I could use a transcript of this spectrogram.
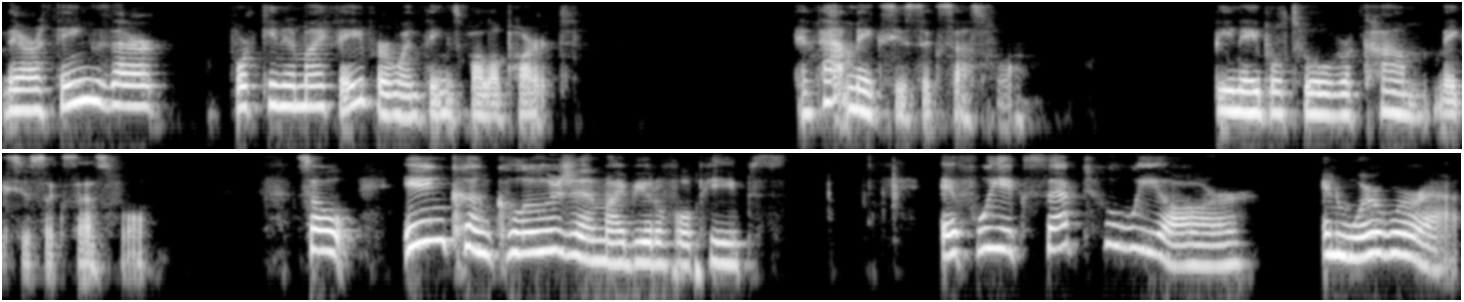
there are things that are working in my favor when things fall apart. And that makes you successful. Being able to overcome makes you successful. So, in conclusion, my beautiful peeps, if we accept who we are and where we're at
